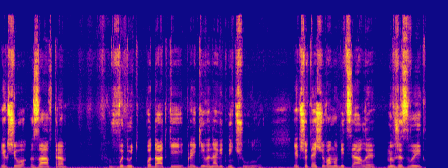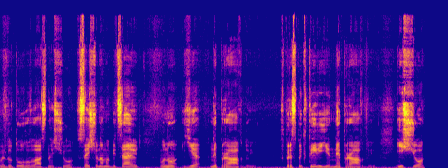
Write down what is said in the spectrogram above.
Якщо завтра введуть податки, про які ви навіть не чули. Якщо те, що вам обіцяли, ми вже звикли до того, власне, що все, що нам обіцяють, воно є неправдою. В перспективі є неправдою. І що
